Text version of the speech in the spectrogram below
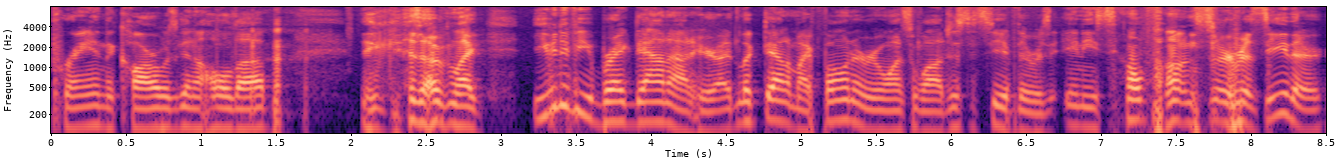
praying the car was going to hold up because i'm like even if you break down out here i'd look down at my phone every once in a while just to see if there was any cell phone service either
